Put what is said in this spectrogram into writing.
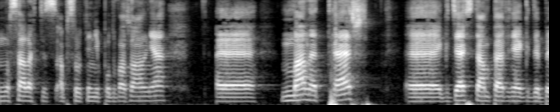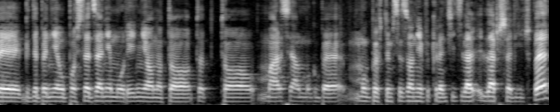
no Salah to jest absolutnie niepodważalnie. E, Mane też. E, gdzieś tam pewnie, gdyby, gdyby nie upośledzenie Mourinho, no to, to, to Martial mógłby, mógłby w tym sezonie wykręcić le, lepsze liczby.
